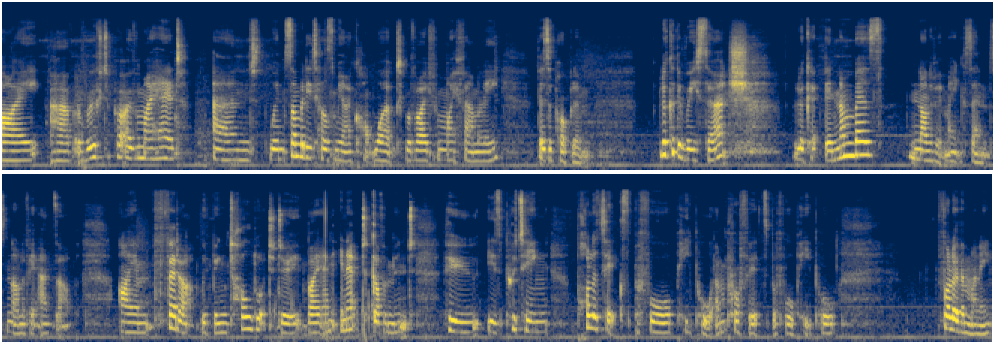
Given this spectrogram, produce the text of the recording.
I have a roof to put over my head and when somebody tells me I can't work to provide for my family, there's a problem. Look at the research, look at the numbers, none of it makes sense, none of it adds up. I am fed up with being told what to do by an inept government who is putting politics before people and profits before people. Follow the money,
